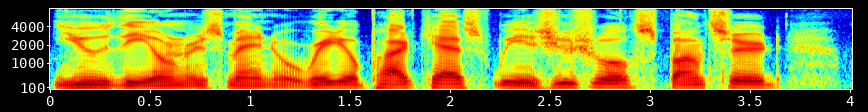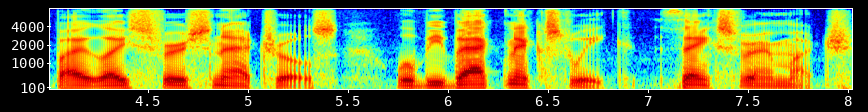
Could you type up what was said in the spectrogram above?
You, the Owner's Manual radio podcast. We, as usual, sponsored by Life's First Naturals. We'll be back next week. Thanks very much.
